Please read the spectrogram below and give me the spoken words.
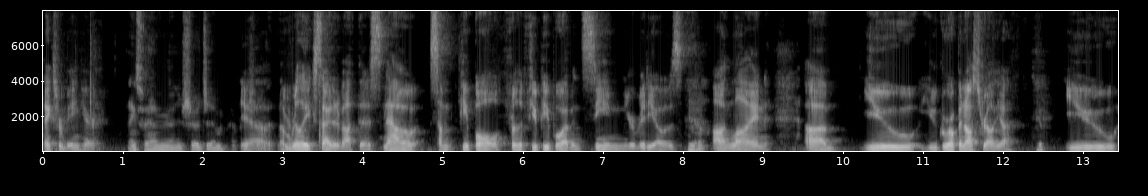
Thanks for being here. Thanks for having me on your show, Jim. Yeah, it. I'm really excited about this. Now, some people, for the few people who haven't seen your videos yeah. online, um, you you grew up in Australia. Yep. You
